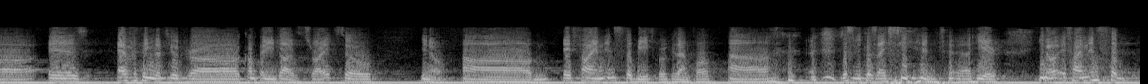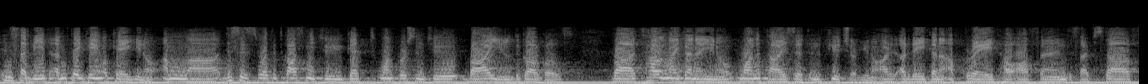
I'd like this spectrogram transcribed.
everything that your uh, company does, right? So, you know, um, if I'm InstaBeat, for example, uh, just because I see it uh, here, you know, if I'm Insta, InstaBeat, I'm thinking, okay, you know, uh, this is what it cost me to get one person to buy, you know, the goggles. But how am I gonna, you know, monetize it in the future? You know, are, are they gonna upgrade? How often? This type of stuff.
